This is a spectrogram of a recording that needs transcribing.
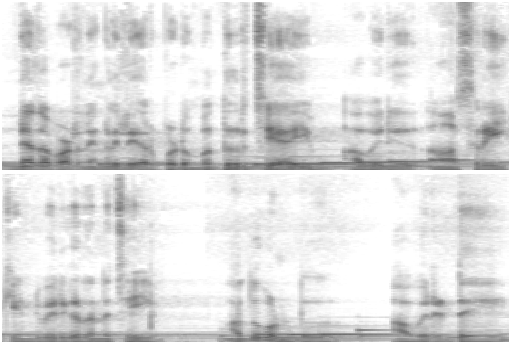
ഉന്നത പഠനങ്ങളിൽ ഏർപ്പെടുമ്പോൾ തീർച്ചയായും അവർ ആശ്രയിക്കേണ്ടി വരിക തന്നെ ചെയ്യും. അതുകൊണ്ട് അവരുടെ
